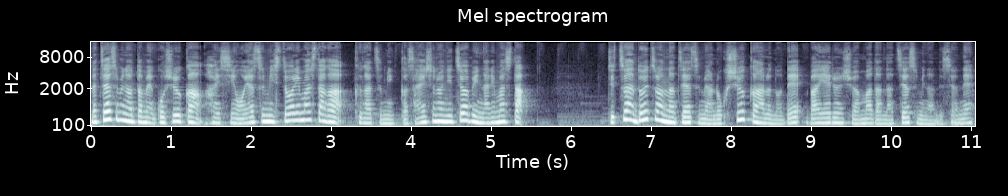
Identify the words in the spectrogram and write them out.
夏休みのため5週間配信お休みしておりましたが9月3日最初の日曜日になりました。実はドイツの夏休みは6週間あるのでバイエルン州はまだ夏休みなんですよね。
